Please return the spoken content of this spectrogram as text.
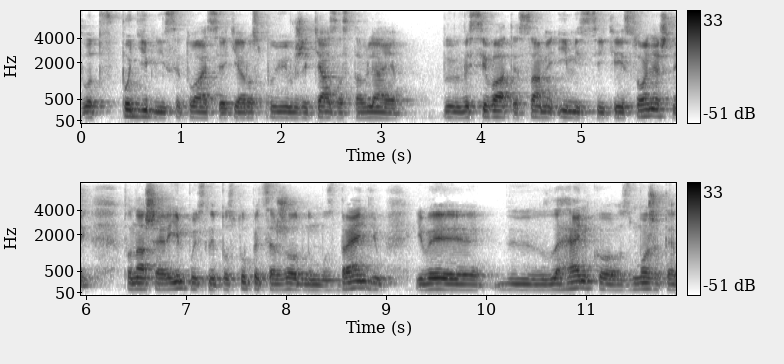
от в подібній ситуації, як я розповів, життя заставляє висівати саме і імістійкий соняшник, то наш Impulse не поступиться жодному з брендів, і ви е, легенько зможете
